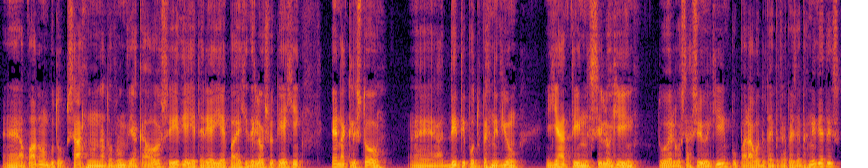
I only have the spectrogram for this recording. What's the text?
ε, από άτομα που το ψάχνουν να το βρουν διακαώς. Η ίδια η εταιρεία η ΕΠΑ έχει δηλώσει ότι έχει ένα κλειστό ε, αντίτυπο του παιχνιδιού για την συλλογή του εργοστασίου εκεί που παράγονται τα επιτραπέζια παιχνίδια της.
